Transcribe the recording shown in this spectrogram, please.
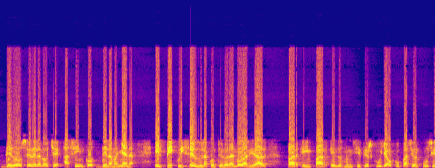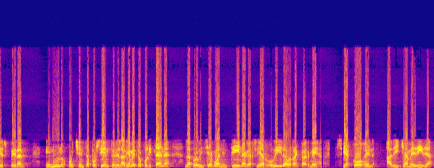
de 12 de la noche a 5 de la mañana. El pico y cédula continuará en modalidad par e impar en los municipios cuya ocupación UCI esperan en un 80%. En el área metropolitana, la provincia Guanentina, García Rovira, Barranca Bermeja se acogen a dicha medida.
